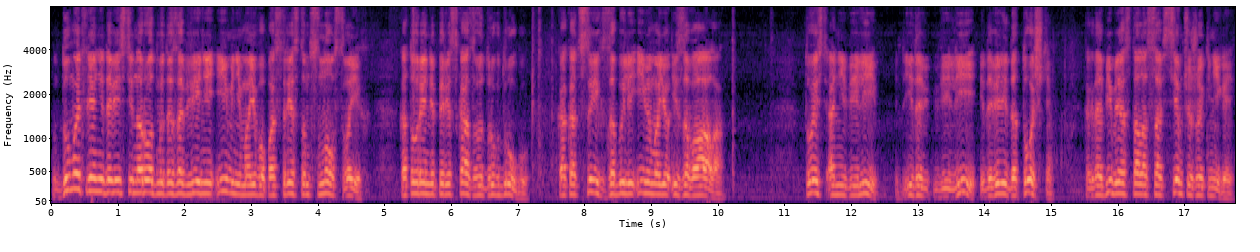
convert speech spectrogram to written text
Думают ли они довести народ мы до забвения имени моего посредством снов своих? которые не пересказывают друг другу, как отцы их забыли имя мое из-за Ваала. То есть они вели и довели, и довели до точки, когда Библия стала совсем чужой книгой.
